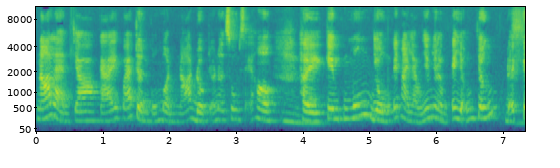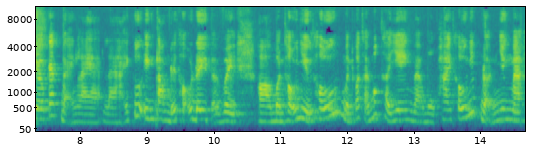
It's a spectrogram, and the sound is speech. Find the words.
nó làm cho cái quá trình của mình nó được trở nên suôn sẻ hơn. Ừ. thì kim muốn dùng cái này làm giống như là một cái dẫn chứng để kêu các bạn là là hãy cứ yên tâm để thử đi. Tại vì uh, mình thử nhiều thứ mình có thể mất thời gian vào một hai thứ nhất định. Nhưng mà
